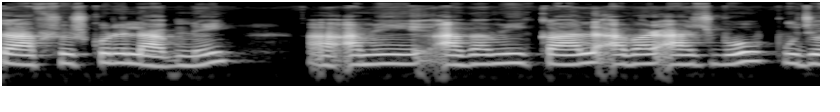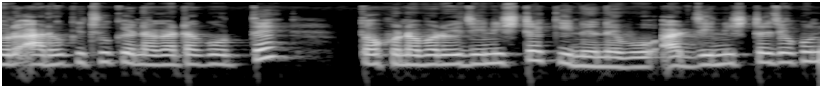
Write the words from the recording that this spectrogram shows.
গা আফসোস করে লাভ নেই। আমি আগামী কাল আবার আসব পুজোর আরও কিছু কেনাকাটা করতে, তখন আবার ওই জিনিসটা কিনে নেব। আর জিনিসটা যখন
